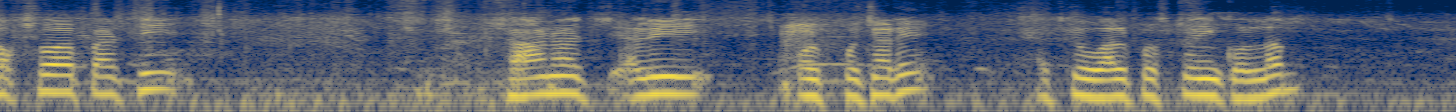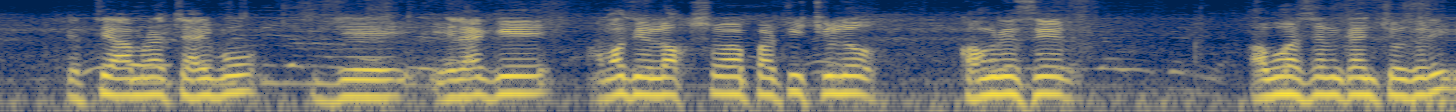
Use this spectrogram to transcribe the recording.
লোকসভা প্রার্থী শাহনাজ আলী ওর প্রচারে আজকে ওয়াল পোস্টারিং করলাম। এতে আমরা চাইব যে এর আগে আমাদের লোকসভা প্রার্থী ছিল কংগ্রেসের আবু হাসান খান চৌধুরী।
